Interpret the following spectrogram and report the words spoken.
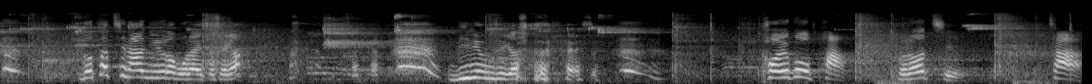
노터치 나온 이유가 뭐라 했죠, 제가? 미리 움직여서. 걸고 파. 그렇지. 자,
